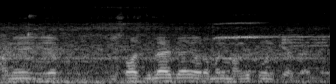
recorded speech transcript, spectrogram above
हमें यह विश्वास दिलाया जाए, और हमारी मांगे पूर्ण किया जाए।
